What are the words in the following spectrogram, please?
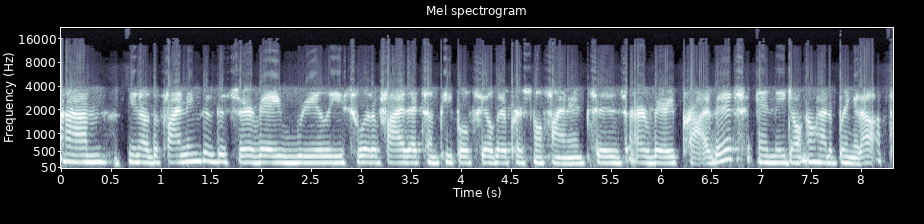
Um, you know, the findings of the survey really solidify that some people feel their personal finances are very private and they don't know how to bring it up.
